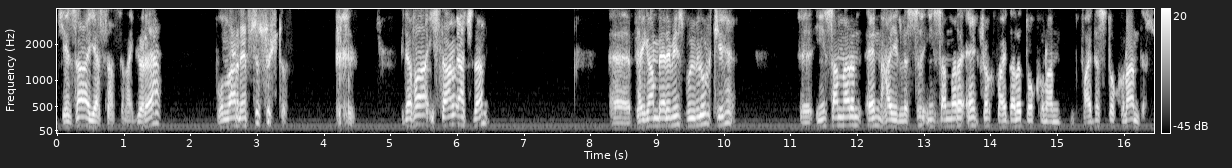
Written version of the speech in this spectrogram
ceza yasasına göre bunların hepsi suçtur. bir defa İslami açıdan e, Peygamberimiz buyurur ki e, insanların en hayırlısı, insanlara en çok faydalı dokunan, faydası dokunandır.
